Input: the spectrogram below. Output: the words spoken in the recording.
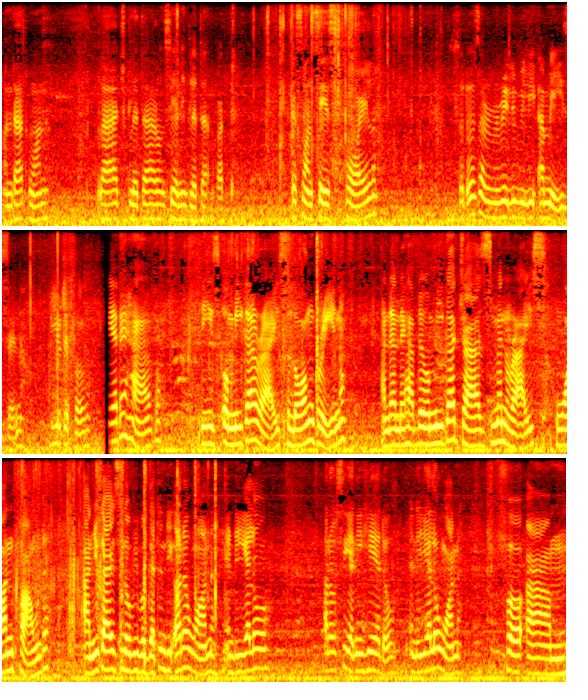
on that one. Large glitter i don't see any glitter but this one says foil. So those are really really amazing. Beautiful. Here they have these omega rice long grain and then they have the omega jasmine rice one pound. And you guys know we were getting the other one in the yellow i don't see any here though in the yellow one for um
